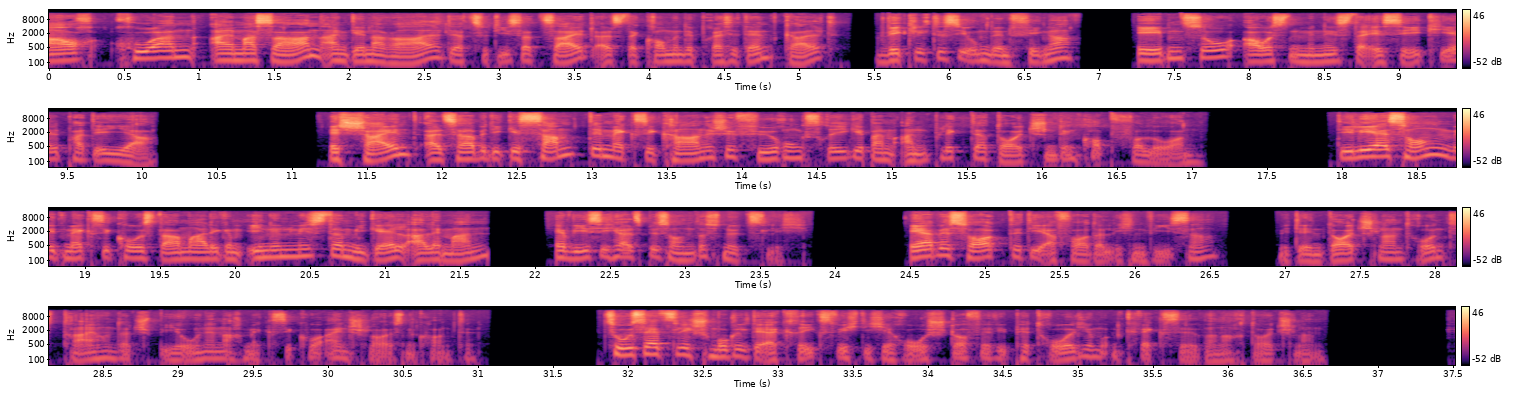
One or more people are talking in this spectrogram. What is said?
Auch Juan Almazan, ein General, der zu dieser Zeit als der kommende Präsident galt, wickelte sie um den Finger, ebenso Außenminister Ezequiel Padilla. Es scheint, als habe die gesamte mexikanische Führungsriege beim Anblick der Deutschen den Kopf verloren. Die Liaison mit Mexikos damaligem Innenminister Miguel Alemán erwies sich als besonders nützlich. Er besorgte die erforderlichen Visa, mit denen Deutschland rund 300 Spione nach Mexiko einschleusen konnte. Zusätzlich schmuggelte er kriegswichtige Rohstoffe wie Petroleum und Quecksilber nach Deutschland.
